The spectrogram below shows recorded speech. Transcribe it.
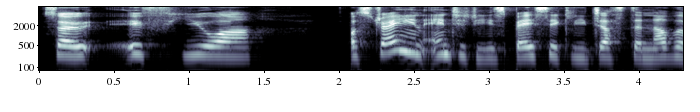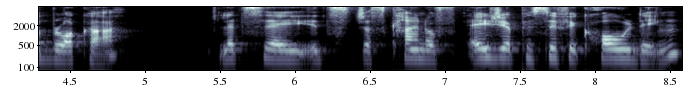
So if your Australian entity is basically just another blocker, let's say it's just kind of Asia Pacific holding,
